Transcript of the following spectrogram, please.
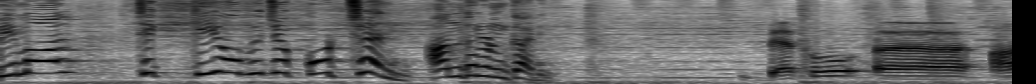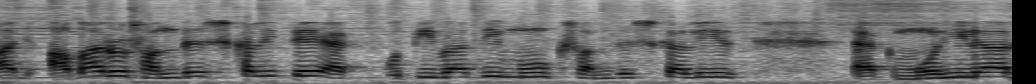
বিমল ঠিক কি অভিযোগ করছেন আন্দোলনকারী দেখো আজ আবারও সন্দেশখালীতে এক প্রতিবাদী মুখ, সন্দেশখালীর এক মহিলার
